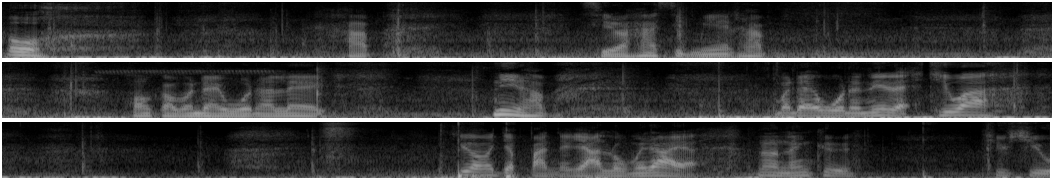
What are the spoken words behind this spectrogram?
โอ้ครับ 450 เมตรครับพร้อมกับบันไดวนอันแรก นี่ครับ บันไดวนอันนี้แหละที่ว่า ที่ว่ามันจะปั่นจักรยานลงไม่ได้อะ นอกนั้นคือชิว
